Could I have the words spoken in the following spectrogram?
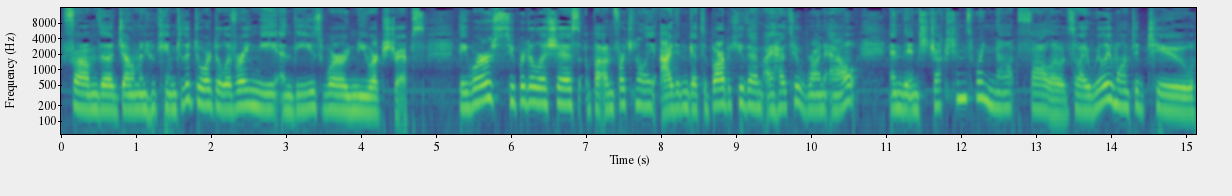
from the gentleman who came to the door delivering meat, and these were New York strips. They were super delicious, but unfortunately, I didn't get to barbecue them. I had to run out, and the instructions were not followed. So I really wanted to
